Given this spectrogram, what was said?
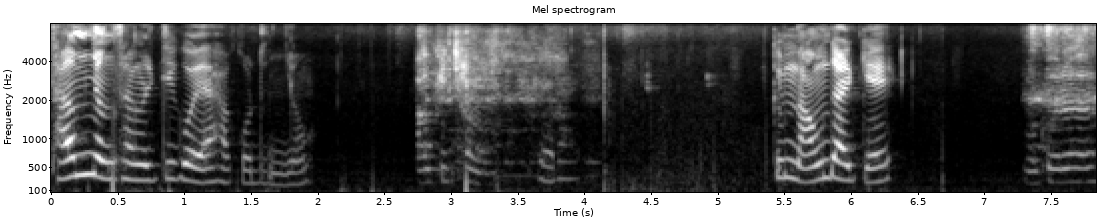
다음 영상을 찍어야 하거든요 아 귀찮아. 그럼 나 혼자 할게 뭐 그래.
